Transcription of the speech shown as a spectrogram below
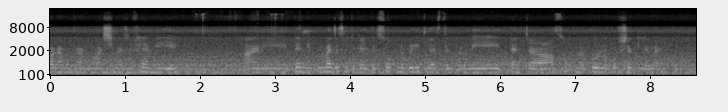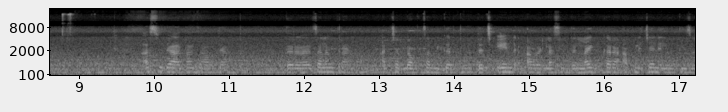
बघा मित्रांनो अशी माझी फॅमिली आहे. आणि त्यांनी पण माझ्यासाठी काहीतरी स्वप्न बघितले असतील पण मी त्यांच्या स्वप्न पूर्ण करू शकले नाही. असू द्या आता जाऊ द्या. तर चला मित्रांनो आजच्या ब्लॉगचा मी करते. त्याच एंड आवडला असेल तर लाईक करा. आपल्या चॅनलवरती जर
